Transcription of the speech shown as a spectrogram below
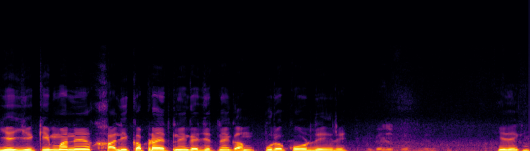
ये ये यकीन माने खाली कपड़ा इतने का जितने का हम पूरा कोट दे रहे हैं। बिल्कुल बिल्कुल। ये देखें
